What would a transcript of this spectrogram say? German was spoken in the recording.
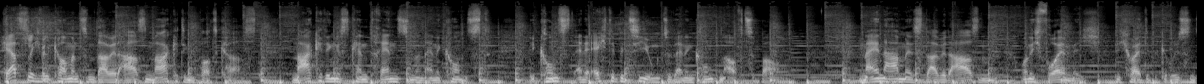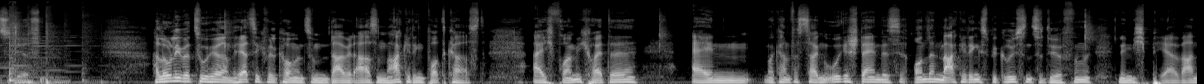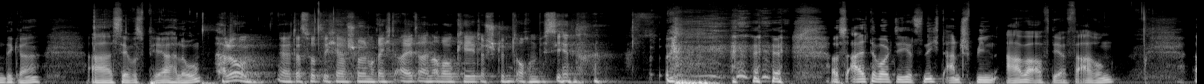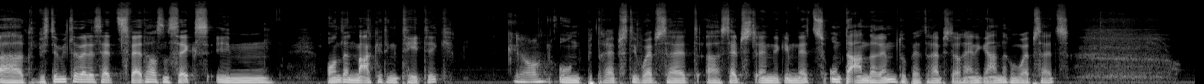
Herzlich willkommen zum David Asen Marketing Podcast. Marketing ist kein Trend, sondern eine Kunst. Die Kunst, eine echte Beziehung zu deinen Kunden aufzubauen. Mein Name ist David Asen und ich freue mich, dich heute begrüßen zu dürfen. Hallo liebe Zuhörer und herzlich willkommen zum David Asen Marketing Podcast. Ich freue mich heute ein, man kann fast sagen, Urgestein des Online-Marketings begrüßen zu dürfen, nämlich Per Wandiger. Uh, servus Per, hallo. Hallo, äh, das hört sich ja schon recht alt an, aber okay, das stimmt auch ein bisschen. Aufs Alter wollte ich jetzt nicht anspielen, aber auf die Erfahrung. Uh, du bist ja mittlerweile seit 2006 im Online-Marketing tätig. Genau. Und betreibst die Website uh, selbstständig im Netz, unter anderem. Du betreibst ja auch einige andere Websites.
